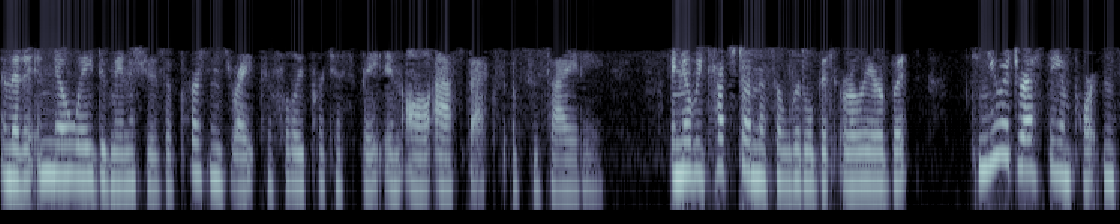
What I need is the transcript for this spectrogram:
and that it in no way diminishes a person's right to fully participate in all aspects of society. I know we touched on this a little bit earlier, but can you address the importance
